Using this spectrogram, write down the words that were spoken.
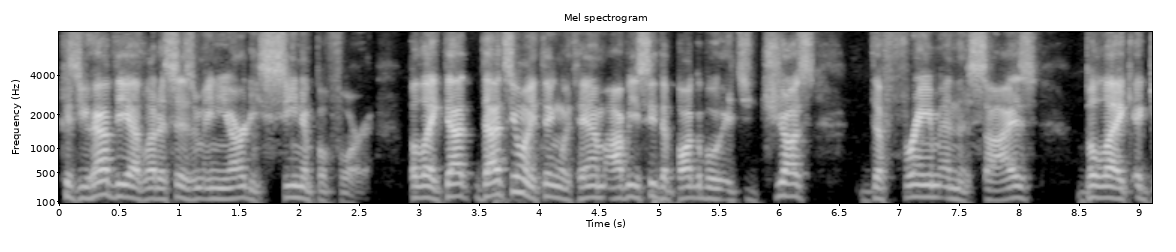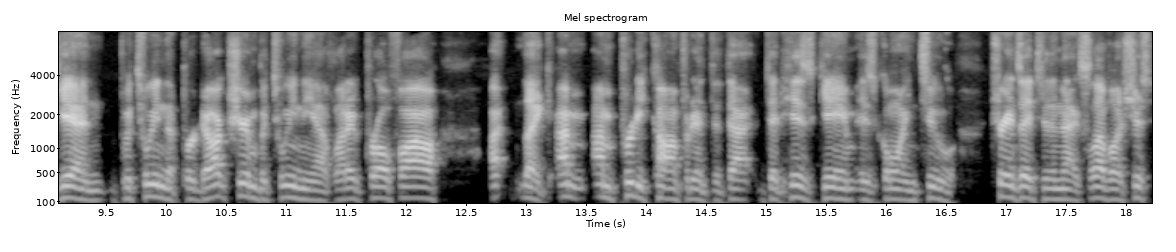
because you have the athleticism and you already seen it before. But like that, that's the only thing with him. Obviously, the bugaboo, it's just the frame and the size. But like again, between the production, between the athletic profile, I, like I'm I'm pretty confident that that that his game is going to translate to the next level. It's just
